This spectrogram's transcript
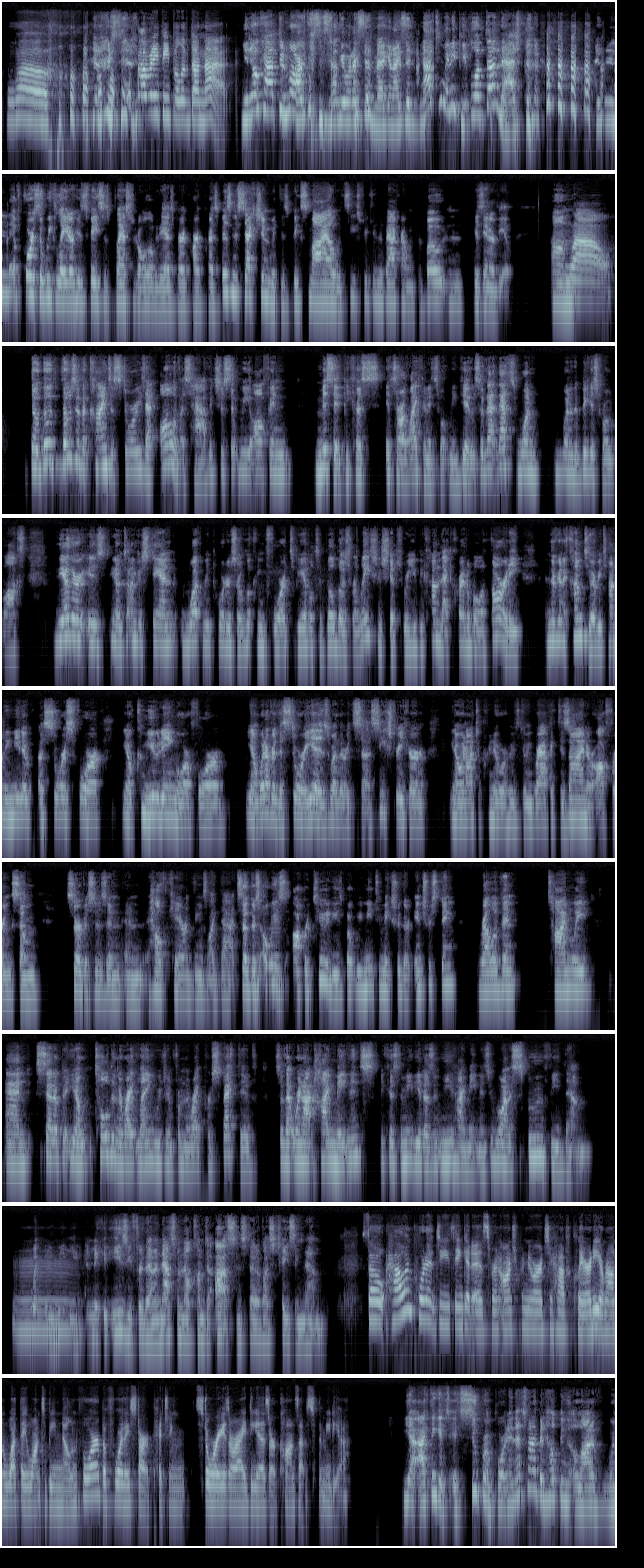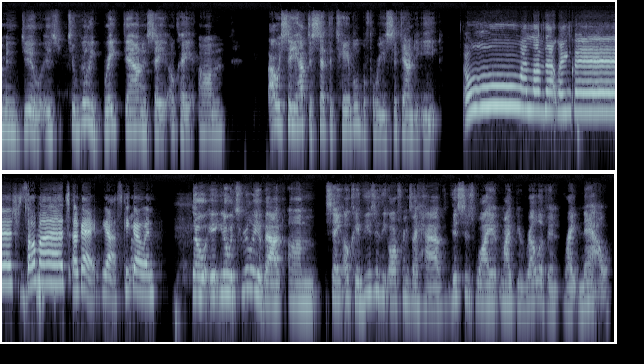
Whoa. How many people have done that? You know, Captain Mark, that's exactly what I said, Megan. I said, not too many people have done that. and then, of course, a week later, his face is plastered all over the Asbury Park Press business section with this big smile with Seastreak in the background with the boat and his interview. Um, wow. So those, those are the kinds of stories that all of us have. It's just that we often miss it because it's our life and it's what we do. So that that's one one of the biggest roadblocks. The other is, you know, to understand what reporters are looking for to be able to build those relationships where you become that credible authority, and they're going to come to you every time they need a, a source for, you know, commuting or for, you know, whatever the story is, whether it's a Seastreak or, you know, an entrepreneur who's doing graphic design or offering some services and, and healthcare and things like that. So there's mm-hmm. always opportunities, but we need to make sure they're interesting, relevant, timely, and set up it, you know told in the right language and from the right perspective so that we're not high maintenance because the media doesn't need high maintenance we want to spoon feed them mm. what they need mm. and make it easy for them and that's when they'll come to us instead of us chasing them so how important do you think it is for an entrepreneur to have clarity around what they want to be known for before they start pitching stories or ideas or concepts to the media yeah i think it's it's super important and that's what i've been helping a lot of women do is to really break down and say okay um, i always say you have to set the table before you sit down to eat. Oh i love that language so much. Okay yes keep going. So it, you know it's really about um, saying okay these are the offerings i have. This is why it might be relevant right now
